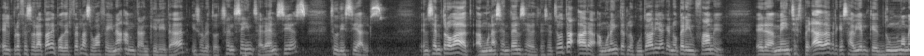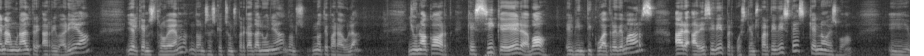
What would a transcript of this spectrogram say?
el professorat ha de poder fer la seva feina amb tranquil·litat i sobretot sense ingerències judicials. Ens hem trobat amb una sentència del TSJ, ara amb una interlocutòria que no per infame era menys esperada, perquè sabíem que d'un moment a un altre arribaria, i el que ens trobem doncs, és que Junts per Catalunya doncs, no té paraula i un acord que sí que era bo el 24 de març, ara ha decidit per qüestions partidistes que no és bo. I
